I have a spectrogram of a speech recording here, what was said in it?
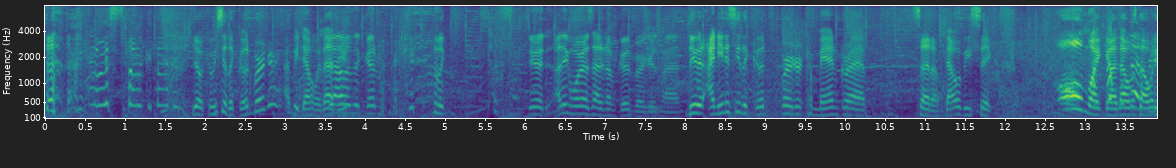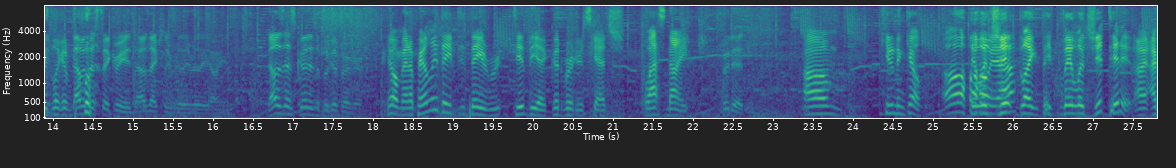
that was so good. Yo, can we see the good burger? I'd be down with that, dude. That dude. was a good burger. Like, Dude, I think Wario's had enough good burgers, man. dude, I need to see the good burger command grab setup. That would be sick. Oh my god, that was not what he's looking That for. was a sick read. That was actually really, really young. That was as good as a good burger. Yo, man, apparently they did, they re- did the uh, Good Burger sketch last night. Who did? Um, Kenan and Kel. Oh, They legit yeah? like they, they legit did it. I, I,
